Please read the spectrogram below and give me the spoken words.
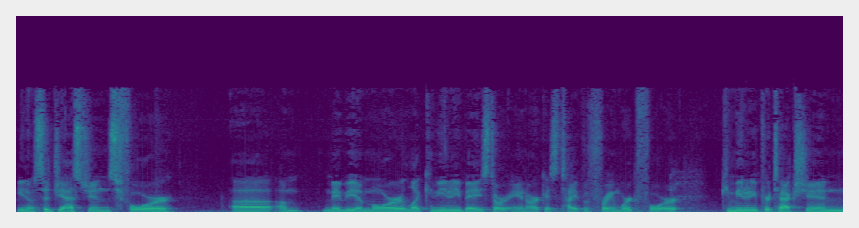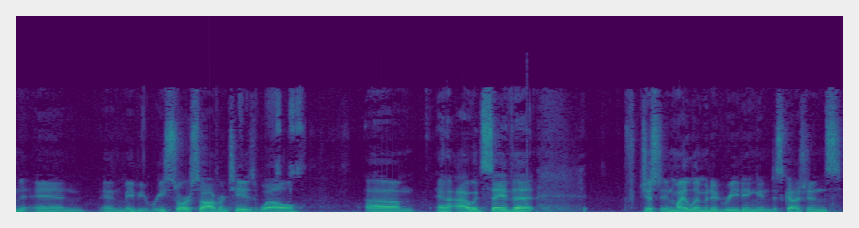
you know suggestions for uh, um, maybe a more like community based or anarchist type of framework for community protection and and maybe resource sovereignty as well. Um, and I would say that just in my limited reading and discussions,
